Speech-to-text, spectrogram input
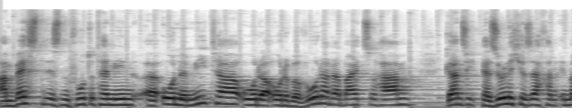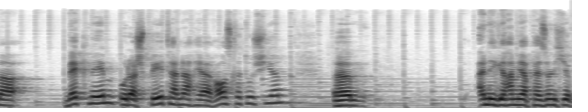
Am besten ist ein Fototermin äh, ohne Mieter oder ohne Bewohner dabei zu haben. Ganz persönliche Sachen immer wegnehmen oder später nachher rausretuschieren. Ähm, einige haben ja persönliche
